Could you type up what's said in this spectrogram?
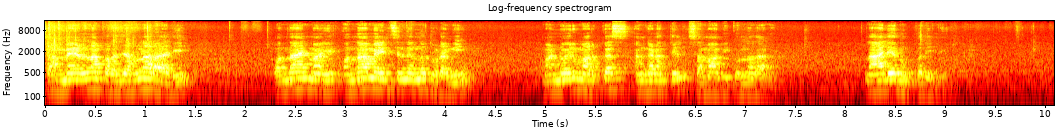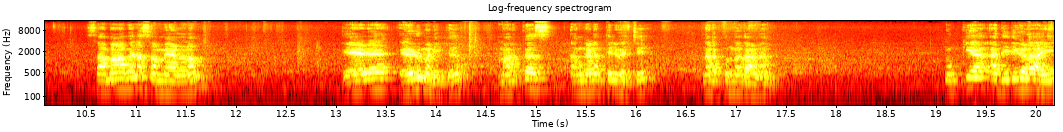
സമ്മേളന പ്രചരണ റാലി ഒന്നാം മൈൽ ഒന്നാം മൈൽസിൽ നിന്ന് തുടങ്ങി മണ്ണൂർ മർക്കസ് അങ്കണത്തിൽ സമാപിക്കുന്നതാണ്. നാല് മുപ്പതിന്. സമാപന സമ്മേളനം ഏഴ് ഏഴ് മണിക്ക് മർക്കസ് അങ്കണത്തിൽ വെച്ച് നടക്കുന്നതാണ്. മുഖ്യ അതിഥികളായി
